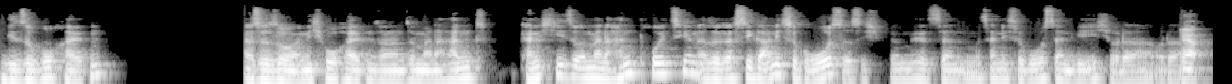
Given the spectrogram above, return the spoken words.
Die so hochhalten. Also so, nicht hochhalten, sondern so in meine Hand. Kann ich die so in meine Hand projizieren? Also, dass sie gar nicht so groß ist. Ich bin jetzt dann, muss ja nicht so groß sein wie ich, oder, oder. Ja,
